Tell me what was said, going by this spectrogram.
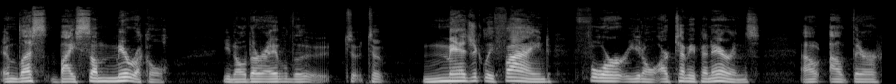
unless by some miracle, you know, they're able to, to, to magically find four, you know, Artemi Panarins out, out there,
